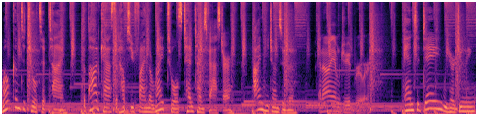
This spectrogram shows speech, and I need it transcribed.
Welcome to Tooltip Time, the podcast that helps you find the right tools 10 times faster. I'm Heejun Zulu, And I am Jude Brewer. and today we are doing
